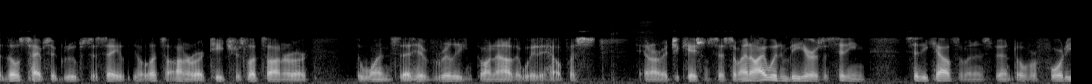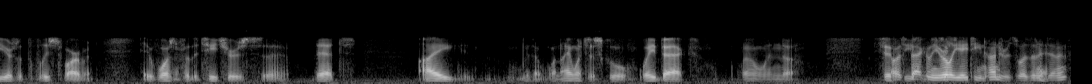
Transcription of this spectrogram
uh, those types of groups to say, you know, let's honor our teachers, let's honor our, the ones that have really gone out of their way to help us in our educational system. I know I wouldn't be here as a sitting city councilman and spent over 40 years with the police department if it wasn't for the teachers uh, that I, when I went to school way back, well, in the 50s. That was back in the early 1800s, wasn't it, Dennis?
